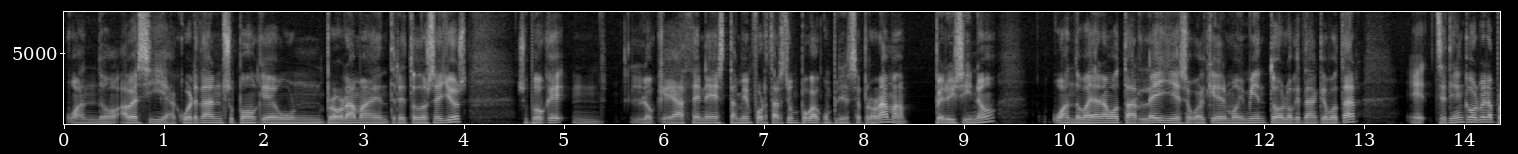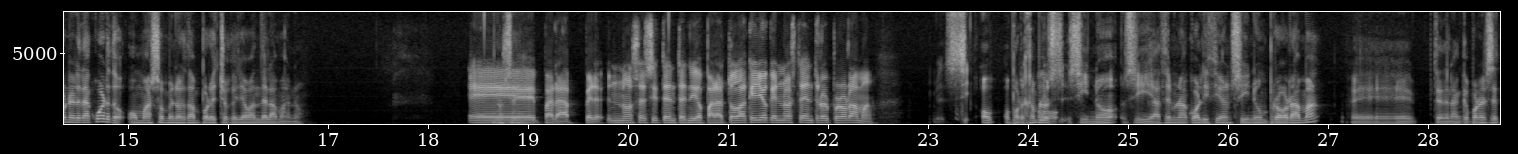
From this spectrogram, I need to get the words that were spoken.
cuando, a ver si acuerdan, supongo que un programa entre todos ellos, supongo que mm, lo que hacen es también forzarse un poco a cumplir ese programa. Pero y si no, cuando vayan a votar leyes o cualquier movimiento o lo que tengan que votar, eh, ¿se tienen que volver a poner de acuerdo o más o menos dan por hecho que ya van de la mano? Eh, no sé. para, pero no sé si te he entendido. Para todo aquello que no esté dentro del programa. Si- o, o, por ejemplo, O- si, no, si hacen una coalición sin un programa, eh, tendrán que ponerse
